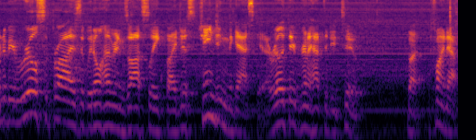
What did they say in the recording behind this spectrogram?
I'm gonna be real surprised if we don't have an exhaust leak by just changing the gasket. I really think we're gonna have to do two, but find out.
